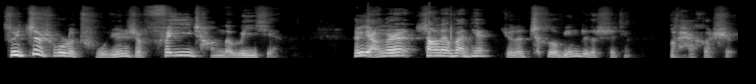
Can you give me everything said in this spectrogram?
所以这时候的楚军是非常的危险。所以两个人商量半天，觉得撤兵这个事情不太合适，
